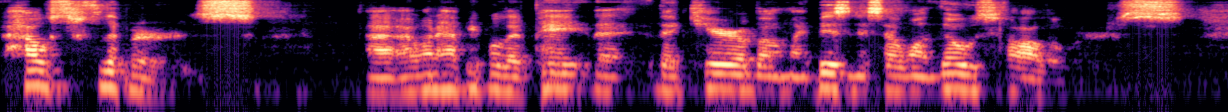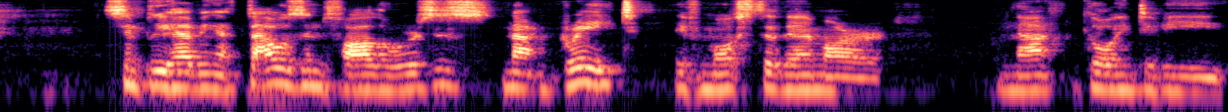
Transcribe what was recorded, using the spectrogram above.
house flippers. I, I want to have people that pay that, that care about my business. I want those followers. Simply having a thousand followers is not great if most of them are not going to be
